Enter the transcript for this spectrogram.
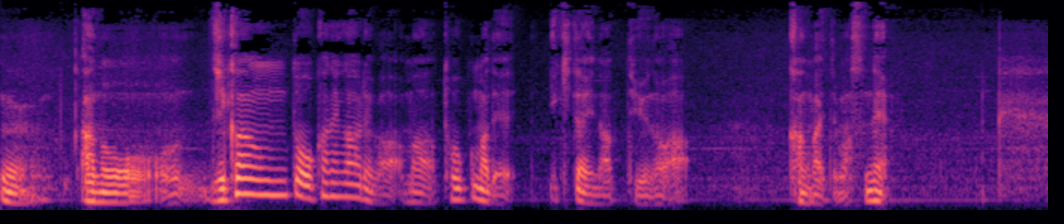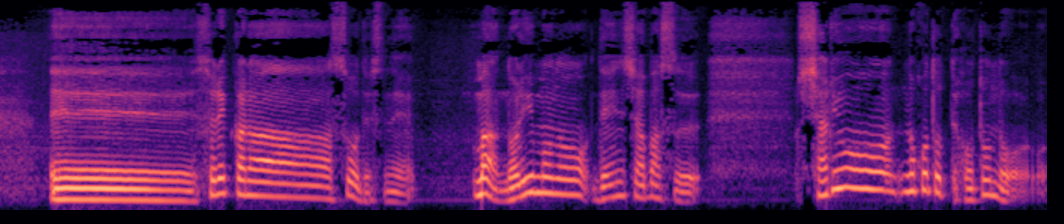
うん、あのー時間とお金があれば、まあ遠くまで行きたいなっていうのは考えてますね。えー、それから、そうですね、まあ乗り物、電車、バス、車両のことってほとんど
